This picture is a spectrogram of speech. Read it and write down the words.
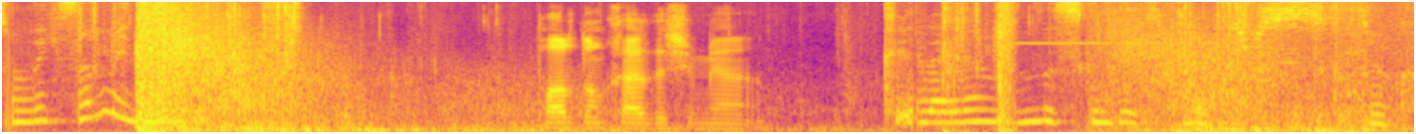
Üstümdeki sen miydin? Pardon kardeşim ya. İlerleyen da sıkıntı yok. Yok, hiçbir sıkıntı yok.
